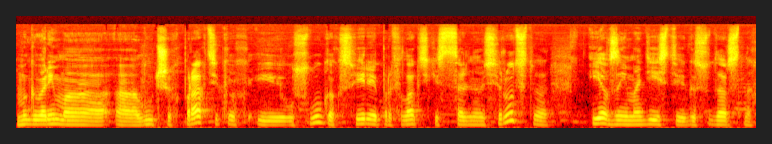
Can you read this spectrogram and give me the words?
Мы говорим о, о лучших практиках и услугах в сфере профилактики социального сиротства и о взаимодействии государственных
